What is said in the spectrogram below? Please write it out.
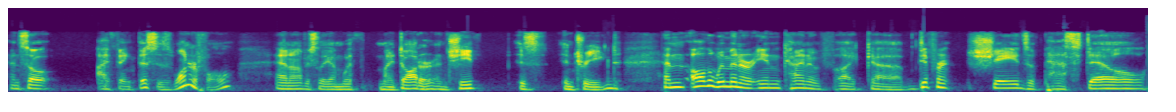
And so I think this is wonderful, and obviously I'm with my daughter, and she is intrigued, and all the women are in kind of like uh, different shades of pastel,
